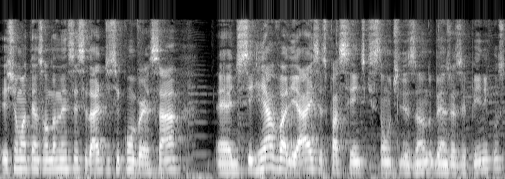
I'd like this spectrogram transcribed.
eles chamam a atenção da necessidade de se conversar, é, de se reavaliar esses pacientes que estão utilizando benzodiazepínicos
